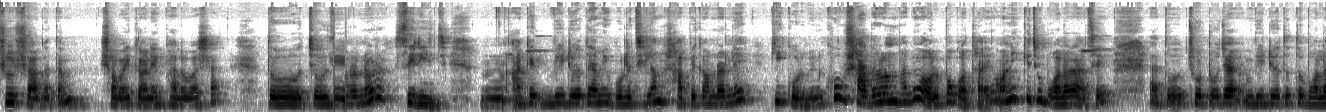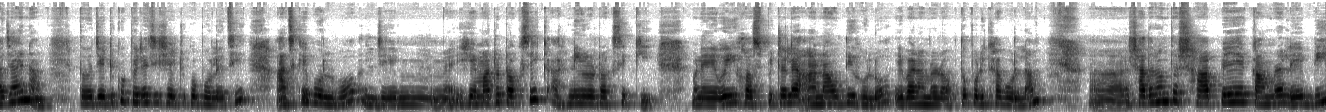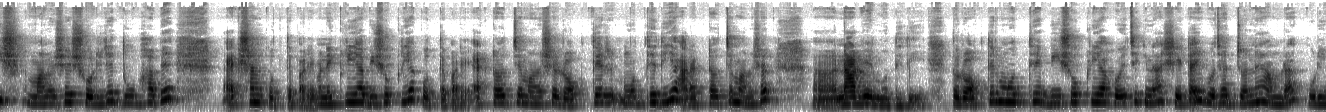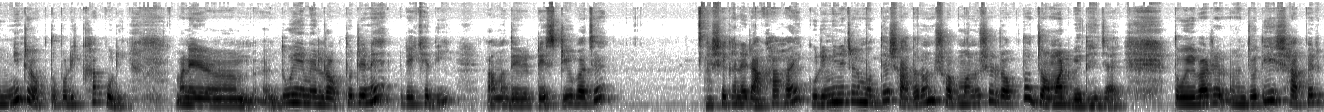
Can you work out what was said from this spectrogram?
সুস্বাগতম। সবাইকে অনেক ভালোবাসা। তো চলছে কামড়ানোর সিরিজ। আগের ভিডিওতে আমি বলেছিলাম, সাপে কামড়ালে কি করবেন? খুব সাধারণভাবে অল্প কথায়, অনেক কিছু বলার আছে। এত ছোট যা, ভিডিওতে তো বলা যায় না। তো যেটুকু পেরেছি সেটুকু বলেছি। আজকে বলব যে হেমাটোটক্সিক আর নিউরোটক্সিক কি? মানে ওই হসপিটালে আনা অবধি হলো, এবার আমরা রক্ত পরীক্ষা করলাম। সাধারণত সাপে কামড়ালে বিষ মানুষের শরীরে দুভাবে অ্যাকশান করতে পারে মানে ক্রিয়া বিষক্রিয়া করতে পারে। একটা হচ্ছে মানুষের রক্তের মধ্যে দিয়ে আর একটা হচ্ছে মানুষের নার্ভের মধ্যে দিয়ে। তো রক্তের মধ্যে বিষক্রিয়া হয়েছে কিনা সেটাই বোঝার জন্য আমরা কুড়ি মিনিট রক্ত পরীক্ষা করি। মানে দু এম রক্ত টেনে রেখে দিই। আমাদের টেস্ট টিউব আছে সেখানে রাখা হয়। কুড়ি মিনিটের মধ্যে সাধারণ সব মানুষের রক্ত জমাট বেঁধে যায়। তো এবার যদি সাপের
